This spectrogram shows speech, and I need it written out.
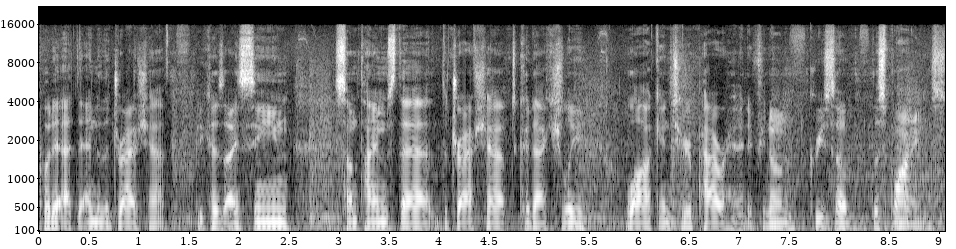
put it at the end of the drive shaft because I've seen sometimes that the drive shaft could actually lock into your power head if you don't grease up the splines.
